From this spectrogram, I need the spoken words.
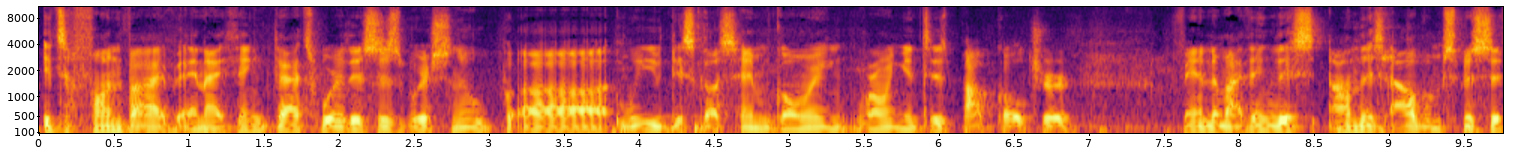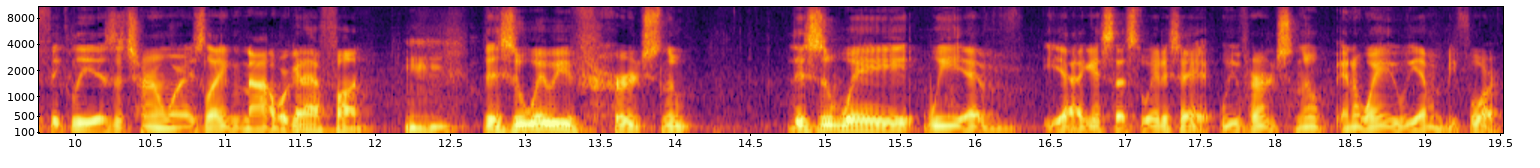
it's a fun vibe, and I think that's where this is where Snoop. Uh, we discuss him going growing into his pop culture fandom. I think this on this album specifically is the turn where it's like, nah, we're gonna have fun. This is the way we've heard Snoop. This is the way we have. Yeah, I guess that's the way to say it. We've heard Snoop in a way we haven't before.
